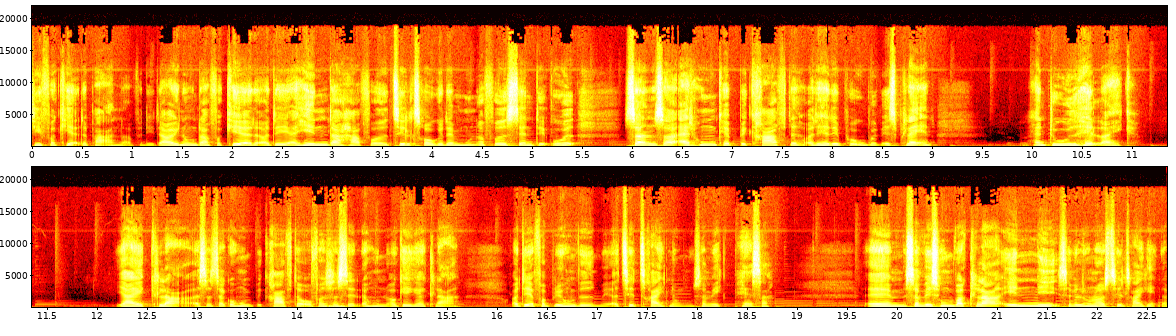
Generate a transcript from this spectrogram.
de forkerte partnere. Fordi der er jo ikke nogen, der er forkerte, og det er hende, der har fået tiltrukket dem. Hun har fået sendt det ud, sådan så at hun kan bekræfte, og det her det er på ubevidst plan, han duede heller ikke. Jeg er ikke klar. Altså, så kan hun bekræfte over for sig selv, at hun nok ikke er klar. Og derfor bliver hun ved med at tiltrække nogen, som ikke passer. Øhm, så hvis hun var klar indeni, så ville hun også tiltrække en, der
